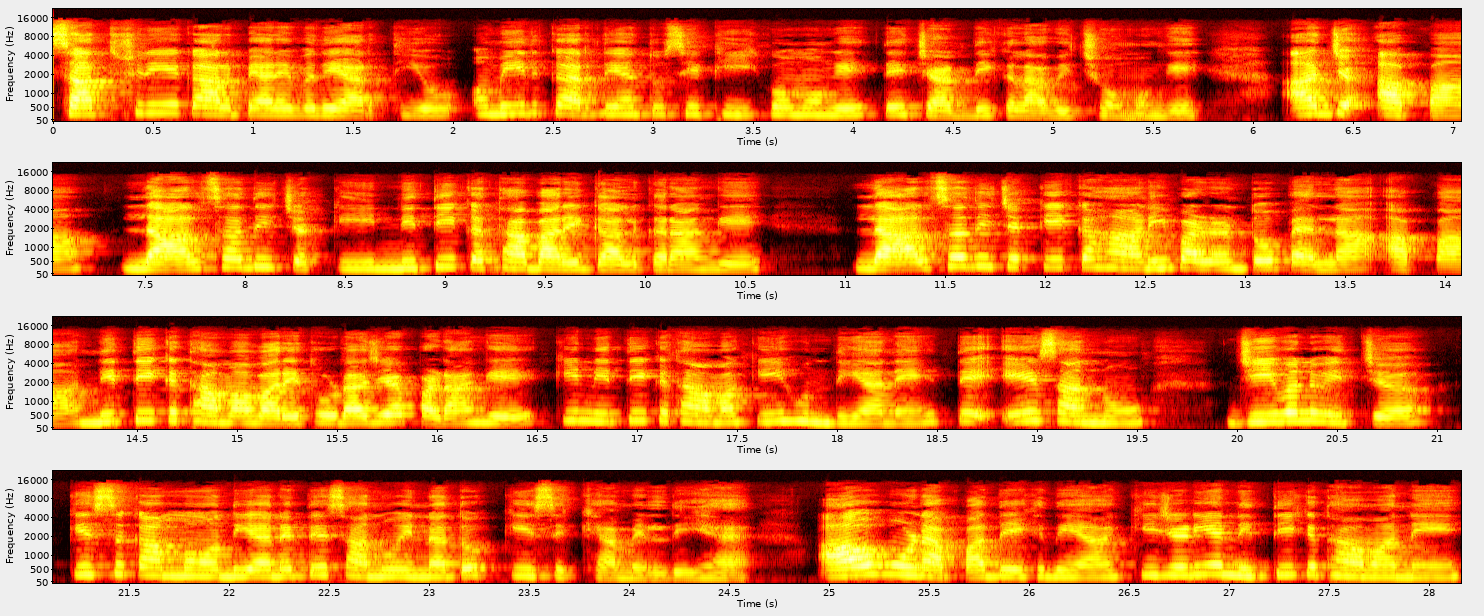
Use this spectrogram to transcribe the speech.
ਸਤਿ ਸ਼੍ਰੀ ਅਕਾਲ ਪਿਆਰੇ ਵਿਦਿਆਰਥੀਓ, ਉਮੀਦ ਕਰਦੇ ਹਾਂ ਤੁਸੀਂ ਠੀਕ ਹੋਵੋਗੇ ਤੇ ਚੜ੍ਹਦੀ ਕਲਾ ਵਿੱਚ ਹੋਵੋਗੇ। ਅੱਜ ਆਪਾਂ ਲਾਲਸਾ ਦੀ ਚੱਕੀ ਨੀਤੀ ਕਥਾ ਬਾਰੇ ਗੱਲ ਕਰਾਂਗੇ। ਲਾਲਸਾ ਦੀ ਚੱਕੀ ਕਹਾਣੀ ਪੜ੍ਹਨ ਤੋਂ ਪਹਿਲਾਂ ਆਪਾਂ ਨੀਤੀ ਕਥਾਵਾਂ ਬਾਰੇ ਥੋੜਾ ਜਿਹਾ ਪੜਾਂਗੇ ਕਿ ਨੀਤੀ ਕਥਾਵਾਂ ਕੀ ਹੁੰਦੀਆਂ ਨੇ ਤੇ ਇਹ ਸਾਨੂੰ ਜੀਵਨ ਵਿੱਚ ਕਿਸ ਕੰਮ ਆਉਂਦੀਆਂ ਨੇ ਤੇ ਸਾਨੂੰ ਇਹਨਾਂ ਤੋਂ ਕੀ ਸਿੱਖਿਆ ਮਿਲਦੀ ਹੈ। ਆਓ ਹੁਣ ਆਪਾਂ ਦੇਖਦੇ ਹਾਂ ਕਿ ਜਿਹੜੀਆਂ ਨੀਤੀ ਕਥਾਵਾਂ ਨੇ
